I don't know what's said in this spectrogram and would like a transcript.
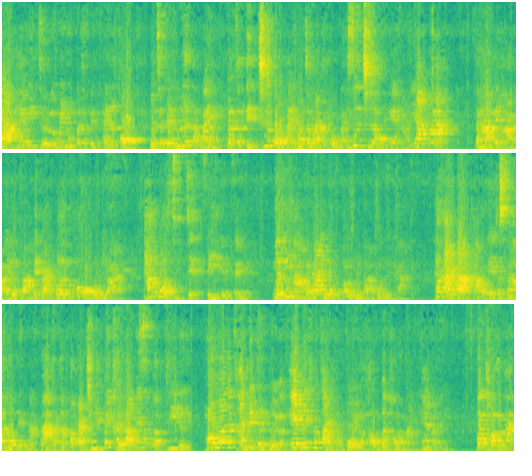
ยาให้ไม่เจอไม่รู้มันจะเป็นแค่เลือดออก มันจะเป็นเลือดอะไร มันจะติดเชื้อตรงไหนมันจะมาจากตรงไหนซึ่งเชื้อของเนี่ยหายาก นะคะไปหาหลายโรงพยาบาลด้วยกันก็เลยต้องเข้าออกโรงพยาบาลทั้งหมด 17 ปีเต็มๆเงินที่หามาได้ลงต่อโรงพยาบาลหมดเลยค่ะ ถ้าใครตามข่าวเอ๊จะทราบว่าเป็นหนักมากกับทั้งประกันชีวิตไม่เคยรับไม่สักกับที่หนึ่งเพราะว่าถ้าใครไม่เคยป่วยแบบเอ๊ไม่เข้าใจคนป่วยหรอกค่ะว่ามันทรมานแค่ไหนมันทรมาน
